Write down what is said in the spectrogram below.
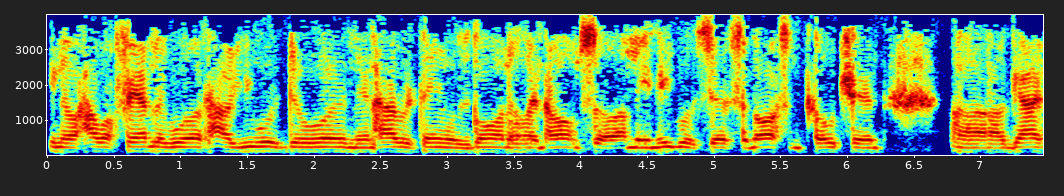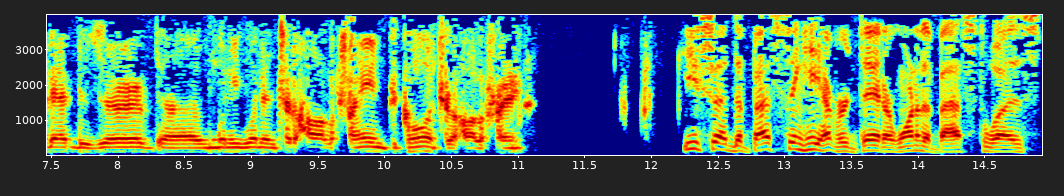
you know, how our family was, how you were doing, and how everything was going on at home. So, I mean, he was just an awesome coach and uh, a guy that deserved, uh, when he went into the Hall of Fame, to go into the Hall of Fame. He said the best thing he ever did, or one of the best, was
